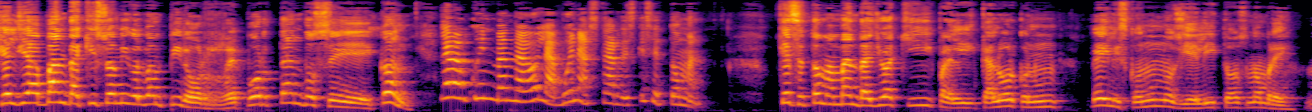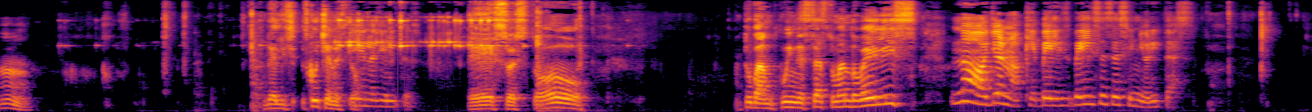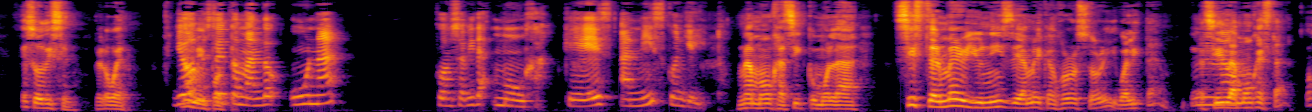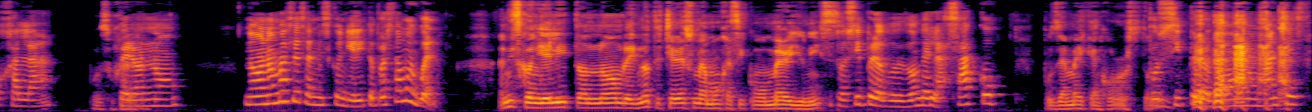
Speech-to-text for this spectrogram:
Hell ya, banda, aquí su amigo el vampiro reportándose con... La Van Queen banda, hola, buenas tardes, ¿qué se toman? ¿Qué se toman, banda? Yo aquí para el calor con un Baileys, con unos hielitos, no hombre. mm. Delici- Escuchen esto. Sí, los hielitos. Eso es todo. ¿Tú, Van Queen, estás tomando Baileys? No, yo no, que Baileys, Baileys es de señoritas. Eso dicen, pero bueno. Yo no me me estoy importa. tomando una consabida monja, que es anís con hielito. Una monja así como la Sister Mary Eunice de American Horror Story, igualita. Así No. la monja está. Ojalá, Pues ojalá. pero no. No, nomás es anís con hielito, pero está muy bueno. Anís con hielito, no hombre, ¿no te echarías una monja así como Mary Eunice? Pues sí, pero ¿de dónde la saco? Pues de American Horror Story. Pues sí, pero no, no manches.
